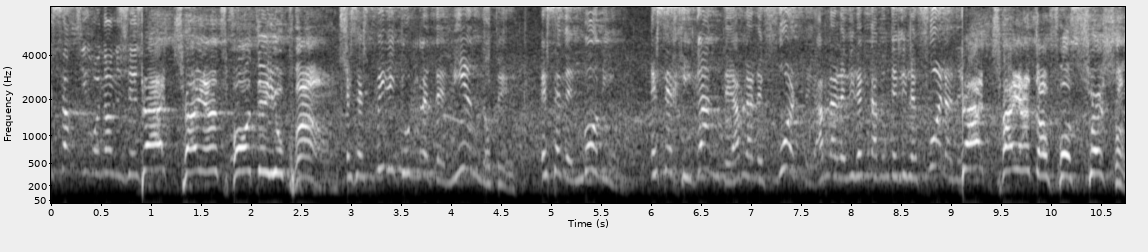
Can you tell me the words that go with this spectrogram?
De sortir au nom de Jésus. That giant holding you bound. Ese espíritu reteniéndote, ese demonio, ese gigante, háblale fuerte, háblale directamente, dile fuera, That giant of frustration.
